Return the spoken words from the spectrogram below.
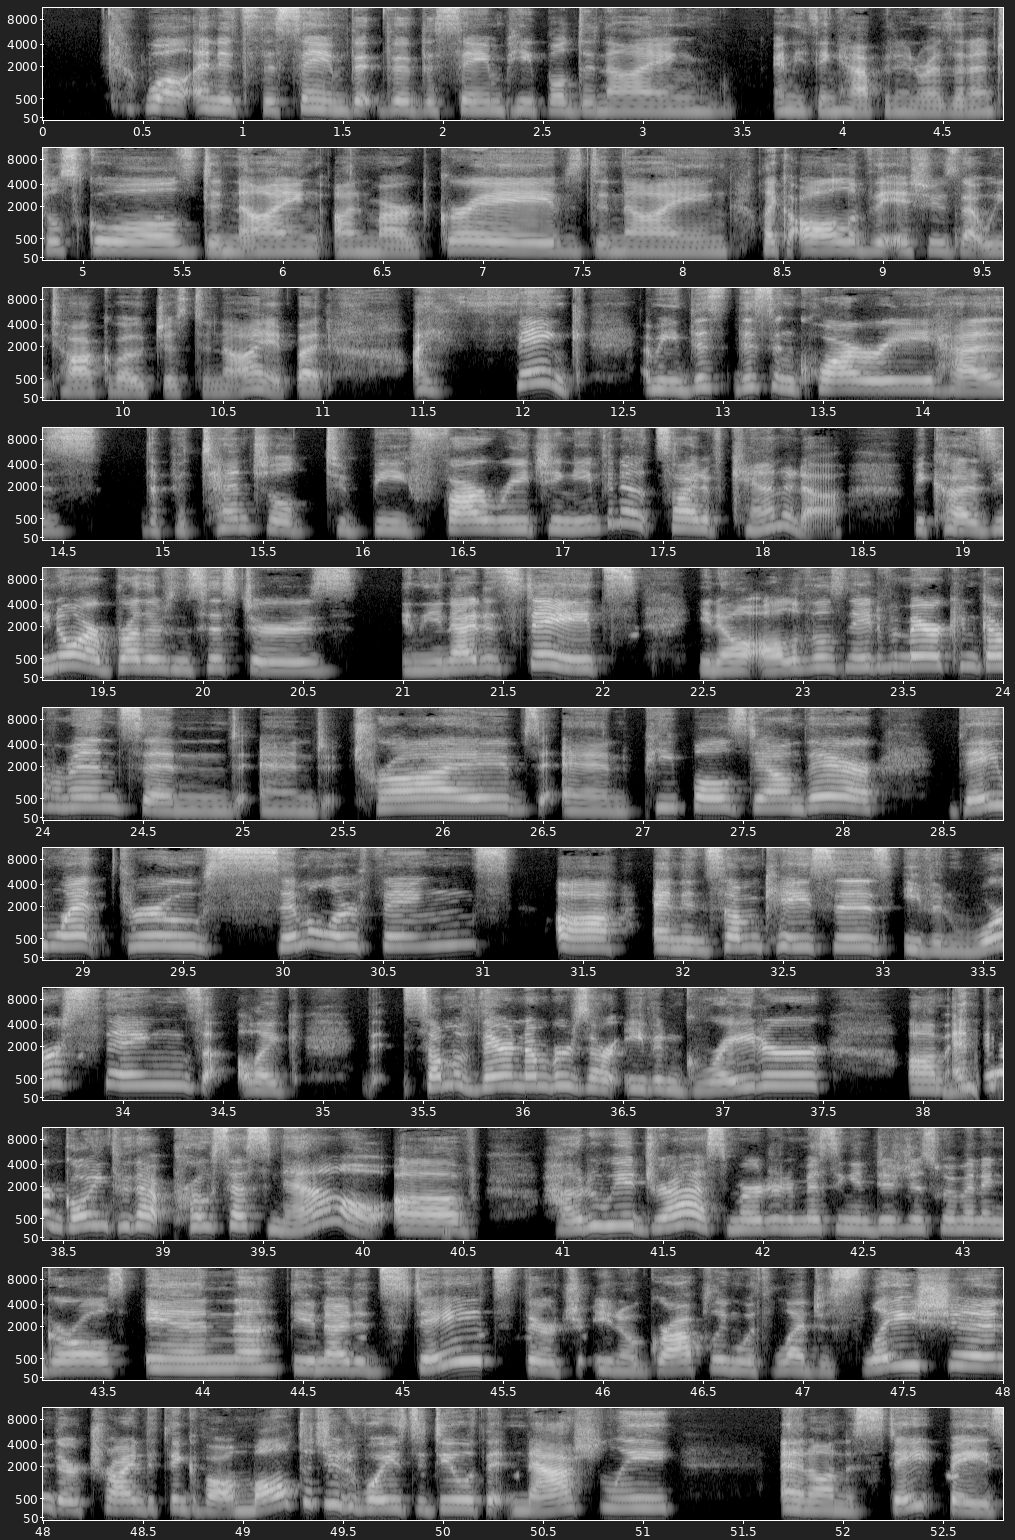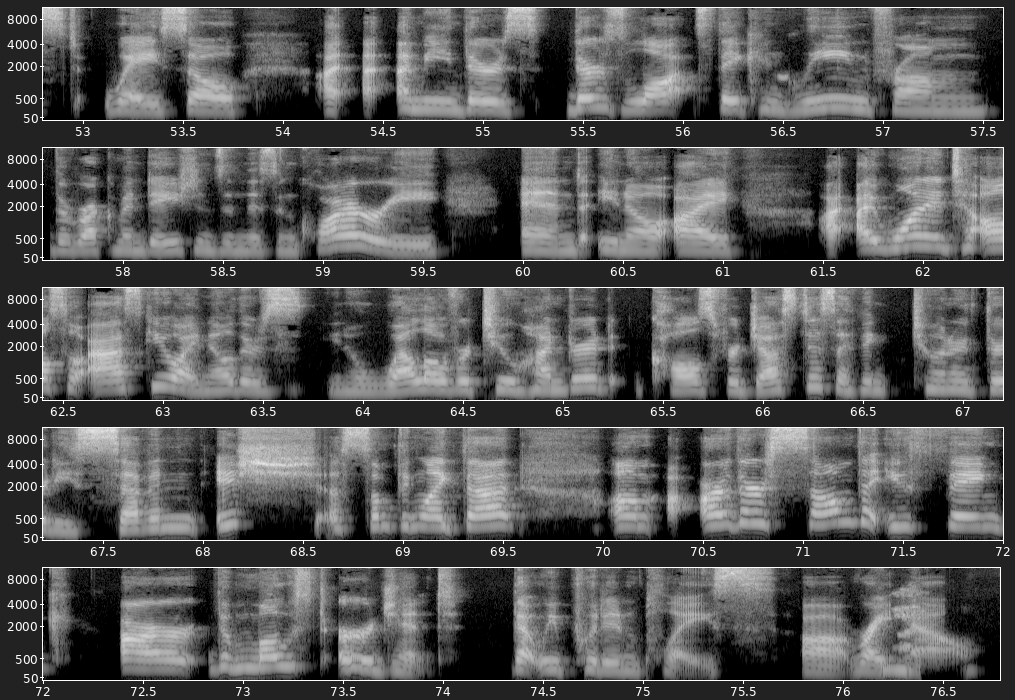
Well, and it's the same. that They're the same people denying anything happened in residential schools, denying unmarked graves, denying like all of the issues that we talk about. Just deny it. But I think, I mean, this this inquiry has the potential to be far-reaching, even outside of Canada, because you know our brothers and sisters in the United States, you know, all of those Native American governments and and tribes and peoples down there, they went through similar things uh and in some cases even worse things. Like some of their numbers are even greater um, and they're going through that process now of how do we address murdered and missing indigenous women and girls in the united states? They're you know grappling with legislation. They're trying to think of a multitude of ways to deal with it nationally and on a state based way. So I, I mean there's there's lots they can glean from the recommendations in this inquiry. And you know i I, I wanted to also ask you. I know there's you know well over 200 calls for justice. I think 237 ish, uh, something like that. Um, are there some that you think are the most urgent that we put in place uh, right now?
